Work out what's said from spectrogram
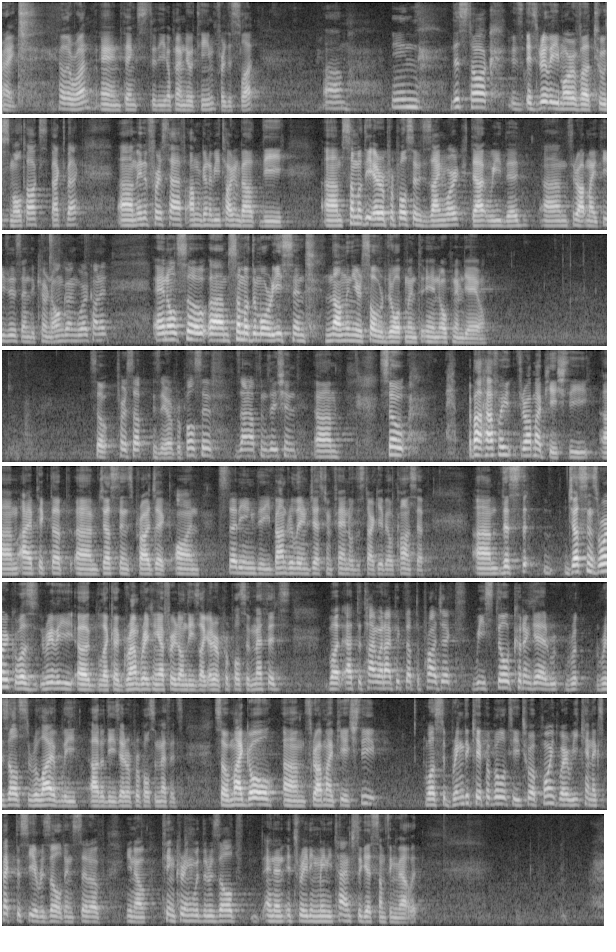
right. Hello, everyone, and thanks to the OpenMDAO team for this slot. Um, in this talk, it's, really more of a two small talks back to back. Um, in the first half, I'm going to be talking about the um, some of the aeropropulsive design work that we did um, throughout my thesis and the current ongoing work on it, and also um, some of the more recent nonlinear solver development in OpenMDAO. So first up is the aeropropulsive design optimization. Um, so about halfway throughout my PhD, um, I picked up um, Justin's project on studying the boundary layer ingestion fan of the STARC-ABL concept. Um, this, Justin's work was really like a groundbreaking effort on these like aeropropulsive methods. But at the time when I picked up the project, we still couldn't get re results reliably out of these aeropropulsive methods. So my goal um, throughout my PhD was to bring the capability to a point where we can expect to see a result instead of, you know, tinkering with the result and then iterating many times to get something valid.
